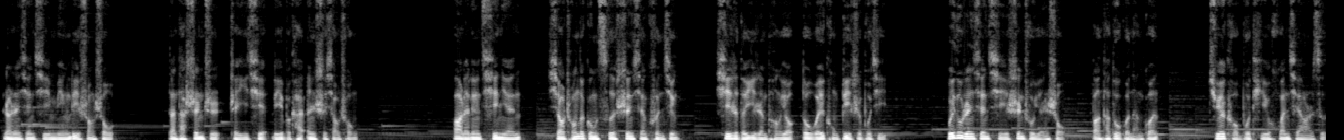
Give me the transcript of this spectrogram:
让任贤齐名利双收，但他深知这一切离不开恩师小虫。二零零七年，小虫的公司深陷困境，昔日的艺人朋友都唯恐避之不及，唯独任贤齐伸出援手，帮他渡过难关，绝口不提还钱二字。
